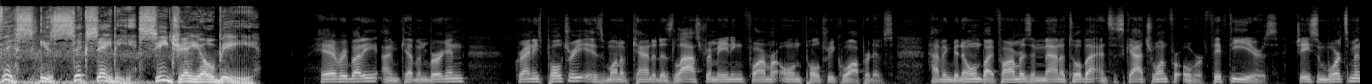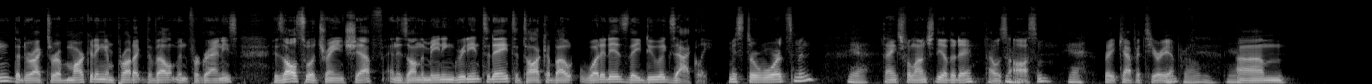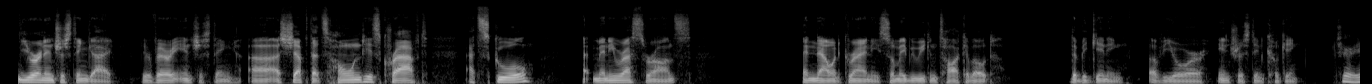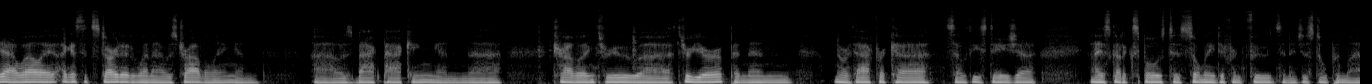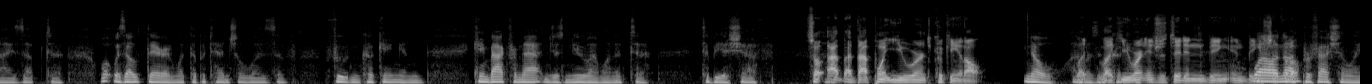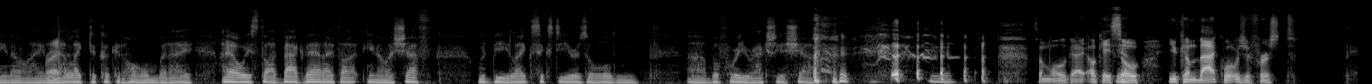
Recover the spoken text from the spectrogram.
This is 680 CJOB. Hey everybody, I'm Kevin Bergen. Granny's Poultry is one of Canada's last remaining farmer owned poultry cooperatives, having been owned by farmers in Manitoba and Saskatchewan for over 50 years. Jason Wortzman, the Director of Marketing and Product Development for Granny's, is also a trained chef and is on the main ingredient today to talk about what it is they do exactly. Mr. Wortzman, Yeah. thanks for lunch the other day. That was awesome. Yeah. Great cafeteria. No problem. Yeah. Um, you're an interesting guy. You're very interesting. Uh, a chef that's honed his craft at school, at many restaurants, and now at Granny's. So maybe we can talk about the beginning of your interest in cooking. Sure. Yeah. Well, I, I guess it started when I was traveling and uh, I was backpacking and uh, traveling through uh, through Europe and then North Africa, Southeast Asia, and I just got exposed to so many different foods, and it just opened my eyes up to what was out there and what the potential was of food and cooking, and came back from that and just knew I wanted to to be a chef. So at, at that point, you weren't cooking at all. No, I Like, wasn't. like you weren't interested in being in being a well, not all? professionally. No, I, Right. I like to cook at home, but I, I always thought back then I thought you know a chef would be like sixty years old and uh, before you were actually a chef. Some old guy. Okay, so you come back. What was your first?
